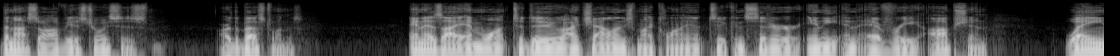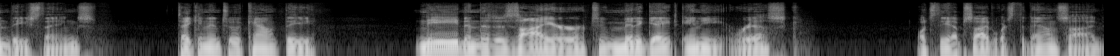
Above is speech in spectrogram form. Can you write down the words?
the not so obvious choices are the best ones. And as I am wont to do, I challenge my client to consider any and every option, weighing these things, taking into account the need and the desire to mitigate any risk What's the upside? What's the downside?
